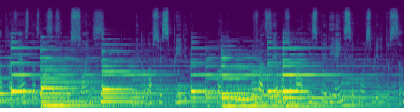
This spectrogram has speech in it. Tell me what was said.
através das nossas emoções e do nosso espírito, quando fazemos uma experiência com o Espírito Santo.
